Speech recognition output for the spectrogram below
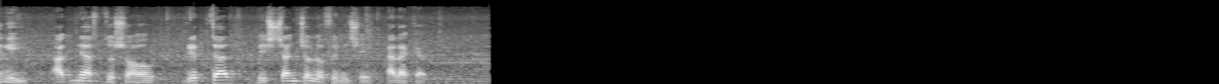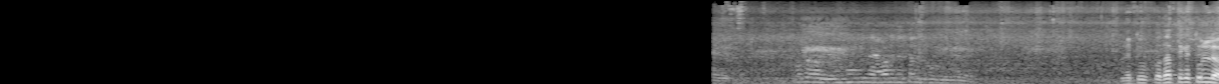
আগেই আগ্নেয়াস্ত্র সহ গ্রেপ্তার বেশ চাঞ্চল্য ফেলেছে এলাকায়। কোথা থেকে তুললো?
